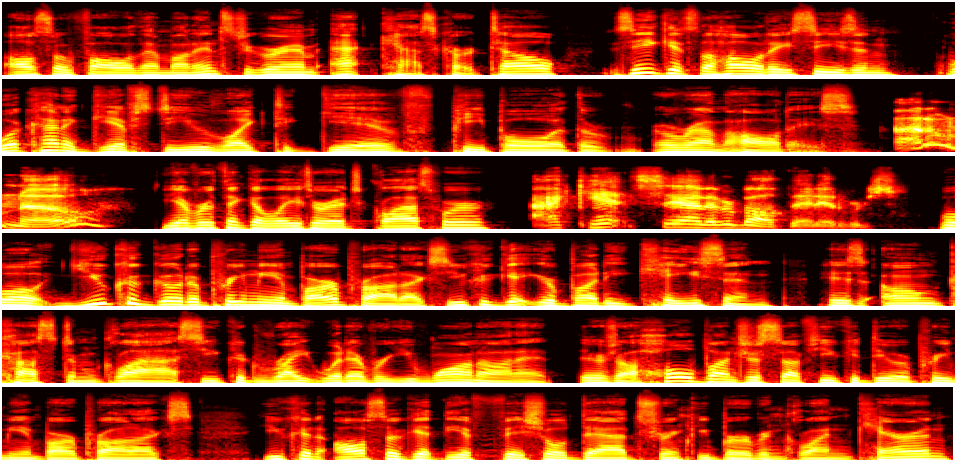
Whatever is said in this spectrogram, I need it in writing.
also follow them on instagram at Cask Cartel zeke it's the holiday season. What kind of gifts do you like to give people at the around the holidays? I don't know. you ever think of laser edge glassware? I can't say I've ever bought that, Edwards. Well, you could go to Premium Bar Products. You could get your buddy Kaysen his own custom glass. You could write whatever you want on it. There's a whole bunch of stuff you could do at Premium Bar Products. You can also get the official Dad's Drinking Bourbon Glencairn.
